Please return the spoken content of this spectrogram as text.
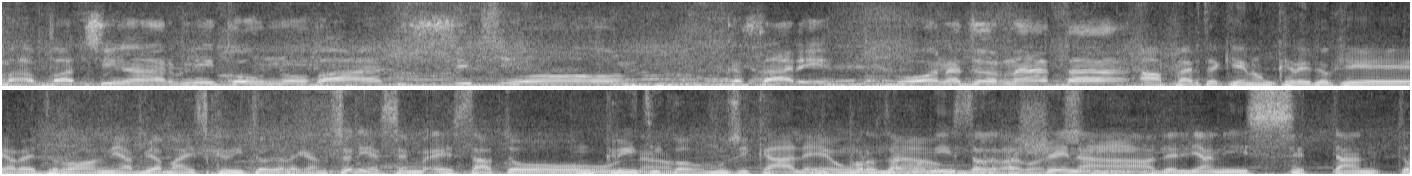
Ma vaccinarmi con Novax si può. Cazzari, buona giornata. A parte che non credo che Red Ronnie abbia mai scritto delle canzoni, è, sem- è stato Un critico musicale, un un- protagonista un della scena sì. degli anni 70-80.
